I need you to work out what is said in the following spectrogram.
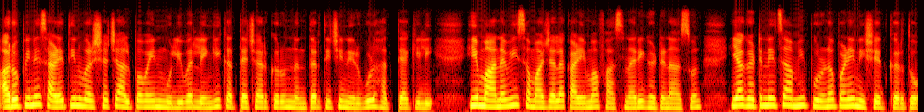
आरोपीने साडेतीन वर्षाच्या अल्पवयीन मुलीवर लैंगिक अत्याचार करून नंतर तिची निर्गुळ हत्या केली. ही मानवी समाजाला काळीमा फासणारी घटना असून या घटनेचा आम्ही पूर्णपणे निषेध करतो.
